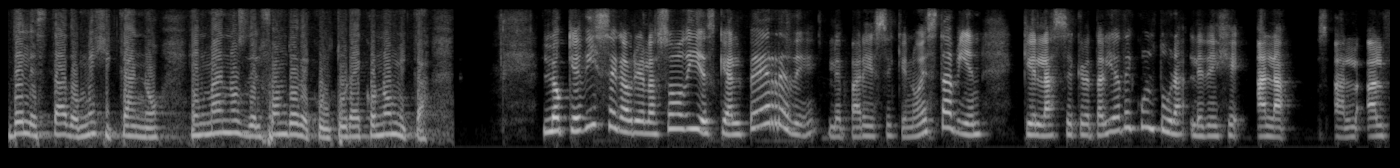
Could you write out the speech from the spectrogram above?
del Estado mexicano en manos del Fondo de Cultura Económica. Lo que dice Gabriela Sodi es que al PRD le parece que no está bien que la Secretaría de Cultura le deje a la, al, al,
